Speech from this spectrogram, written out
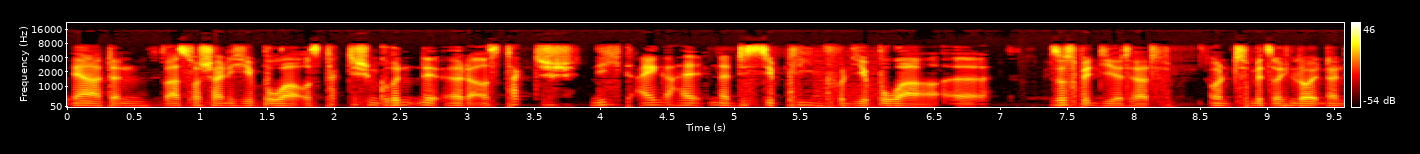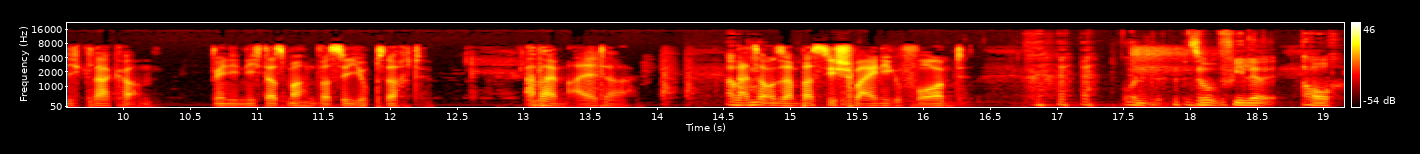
ja, dann war es wahrscheinlich Jeboa aus taktischen Gründen äh, oder aus taktisch nicht eingehaltener Disziplin von Jeboa äh, suspendiert hat und mit solchen Leuten dann nicht klarkam, wenn die nicht das machen, was der Jupp sagt. Aber im Alter aber, hat er unseren Basti Schweini geformt. und so viele auch,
